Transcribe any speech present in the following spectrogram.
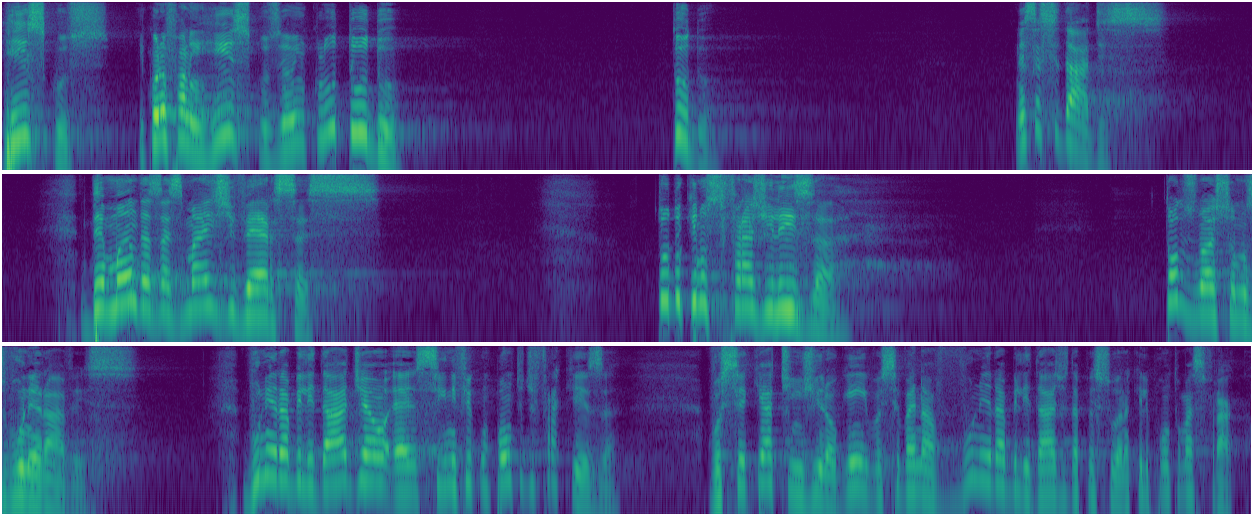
Riscos, e quando eu falo em riscos, eu incluo tudo. Tudo. Necessidades, demandas as mais diversas, tudo que nos fragiliza, Todos nós somos vulneráveis. Vulnerabilidade é, é, significa um ponto de fraqueza. Você quer atingir alguém, você vai na vulnerabilidade da pessoa, naquele ponto mais fraco.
